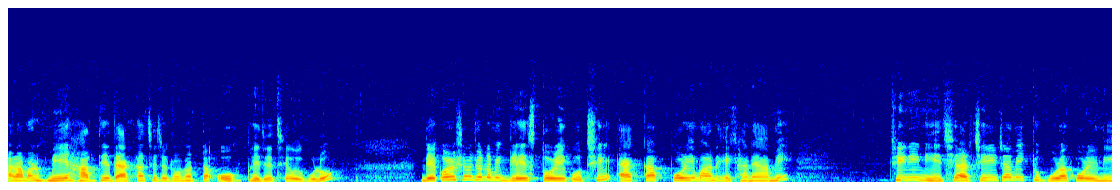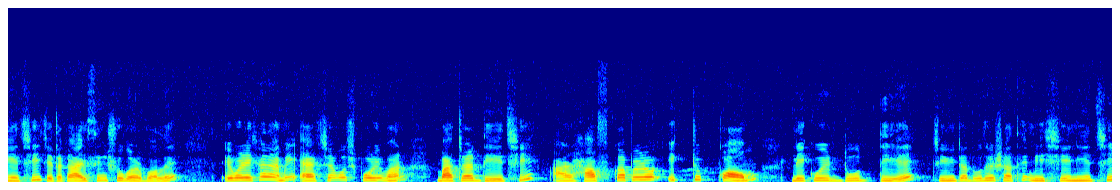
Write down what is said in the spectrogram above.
আর আমার মেয়ে হাত দিয়ে দেখাচ্ছে যে ডোনাটটা ও ভেজেছে ওইগুলো। ডেকোরেশনের জন্য আমি গ্লেজ তৈরি করছি। এক কাপ পরিমাণ এখানে আমি চিনি নিয়েছি। আর চিনিটা আমি একটু গুঁড়া করে নিয়েছি, যেটাকে আইসিং সুগার বলে। এবার এখানে আমি এক চামচ পরিমাণ বাটার দিয়েছি। আর হাফ কাপেরও একটু কম লিকুইড দুধ দিয়ে চিনিটা দুধের সাথে মিশিয়ে নিয়েছি।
